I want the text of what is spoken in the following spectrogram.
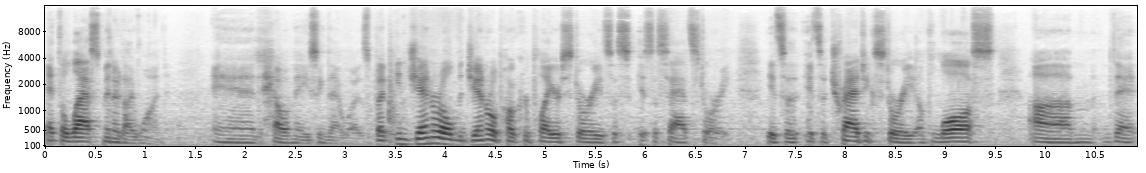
at the last minute I won and how amazing that was. But in general, the general poker player story is a, is a sad story. It's a, it's a tragic story of loss um, that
